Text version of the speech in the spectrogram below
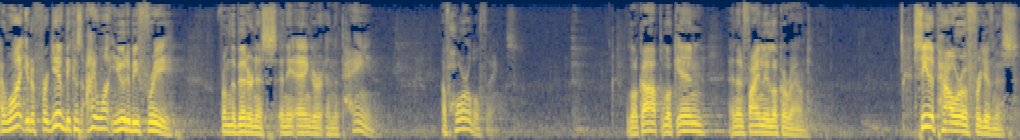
I want you to forgive because I want you to be free from the bitterness and the anger and the pain of horrible things. Look up, look in, and then finally look around. See the power of forgiveness.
